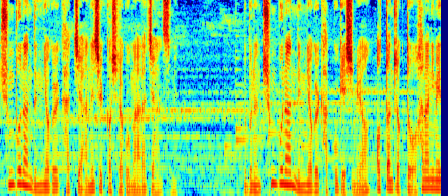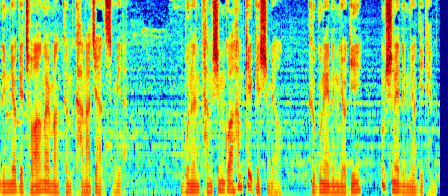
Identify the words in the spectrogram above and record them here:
충분한 능력을 갖지 않으실 것이라고 말하지 않습니다. 그분은 충분한 능력을 갖고 계시며 어떤 적도 하나님의 능력에 저항할 만큼 강하지 않습니다. 그분은 당신과 함께 계시며 그분의 능력이 당신의 능력이 됩니다.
